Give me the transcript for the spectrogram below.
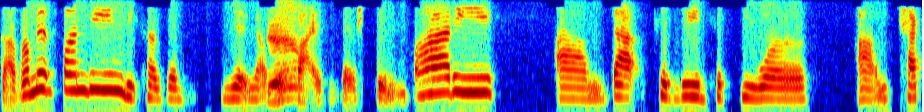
government funding because of you know Yeah. the size of their student body. Um, that could lead to fewer um, tech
